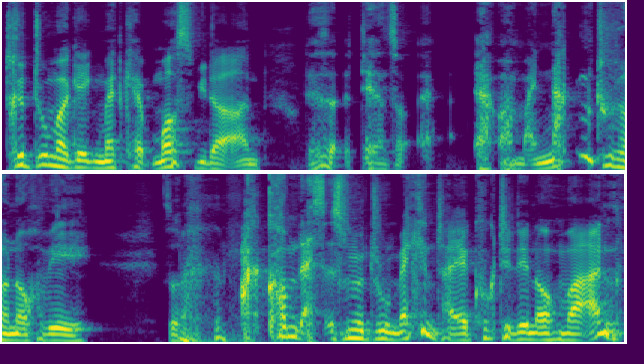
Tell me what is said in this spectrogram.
tritt du mal gegen Madcap Moss wieder an. Der, der dann so, äh, aber mein Nacken tut doch noch weh. So, ach komm, das ist nur Drew McIntyre, guck dir den auch mal an.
